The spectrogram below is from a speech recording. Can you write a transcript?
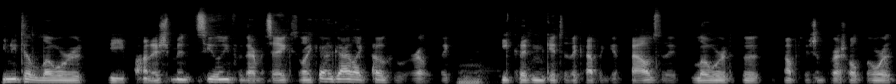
you need to lower the punishment ceiling for their mistakes. Like a guy like Poku early, like, he couldn't get to the cup and get fouled, so they lowered the competition threshold, lowered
